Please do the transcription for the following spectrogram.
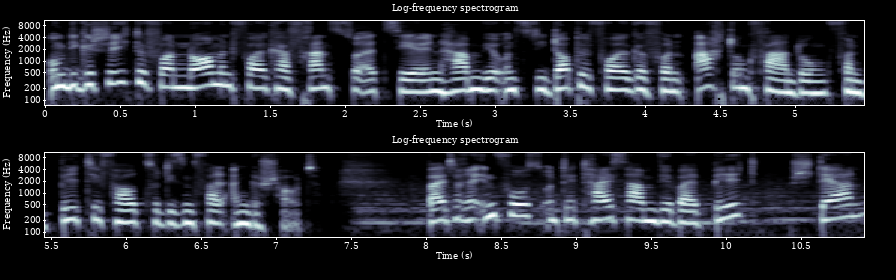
Um die Geschichte von Norman Volker Franz zu erzählen, haben wir uns die Doppelfolge von Achtung Fahndung von Bild TV zu diesem Fall angeschaut. Weitere Infos und Details haben wir bei Bild, Stern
